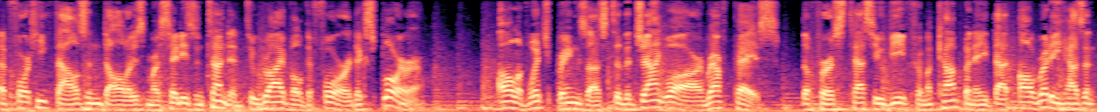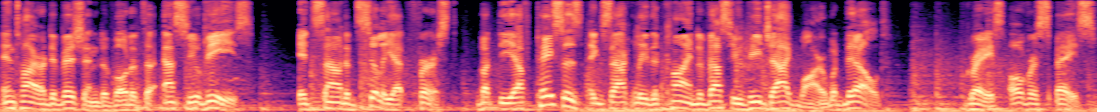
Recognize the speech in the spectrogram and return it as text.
a $40,000 Mercedes intended to rival the Ford Explorer. All of which brings us to the Jaguar F-Pace, the first SUV from a company that already has an entire division devoted to SUVs. It sounded silly at first, but the F-Pace is exactly the kind of SUV Jaguar would build. Grace over space.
